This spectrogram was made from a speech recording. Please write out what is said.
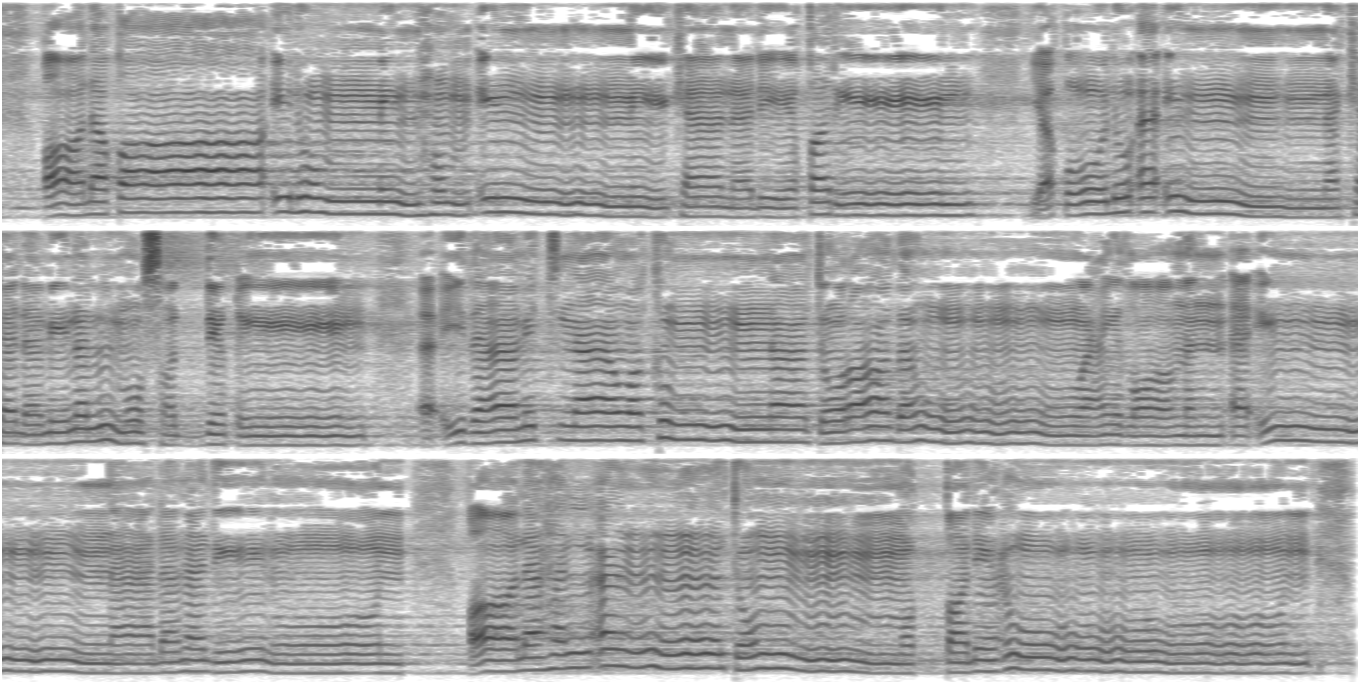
قال قائل منهم إني كان لي قرين. يقول أئنك لمن المصدقين. أإذا متنا وكنا ترابا وعظاما أئنا لمدينون. قال هل أنتم مطلعون؟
